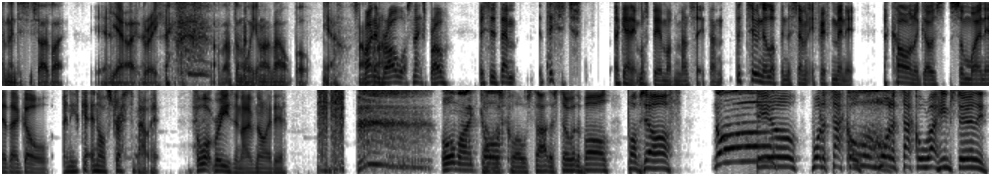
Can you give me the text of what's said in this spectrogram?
and then just decided like, yeah, I agree. I, I don't know what you're on about, but yeah, sounds Right then, bro. What's next, bro? This is them. This is just again. It must be a modern Man City fan. They're two 0 up in the seventy fifth minute. A corner goes somewhere near their goal, and he's getting all stressed about it. For what reason? I have no idea. Oh my That was god! close. That They've still got the ball. Pops it off. No! Deal. What a tackle. Oh. What a tackle. Raheem Sterling.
